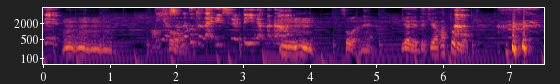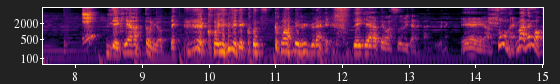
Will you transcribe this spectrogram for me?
て、うんうんうんうん。あいや、そんなことないですって言いながら、うんうん。そうやね。いやいや、出来上がっとるよって。え？出来上がっとるよって。小指でこう突っ込まれるぐらい 出来上がってます、みたいな感じでね。いやいや、そうなんやまあでも、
